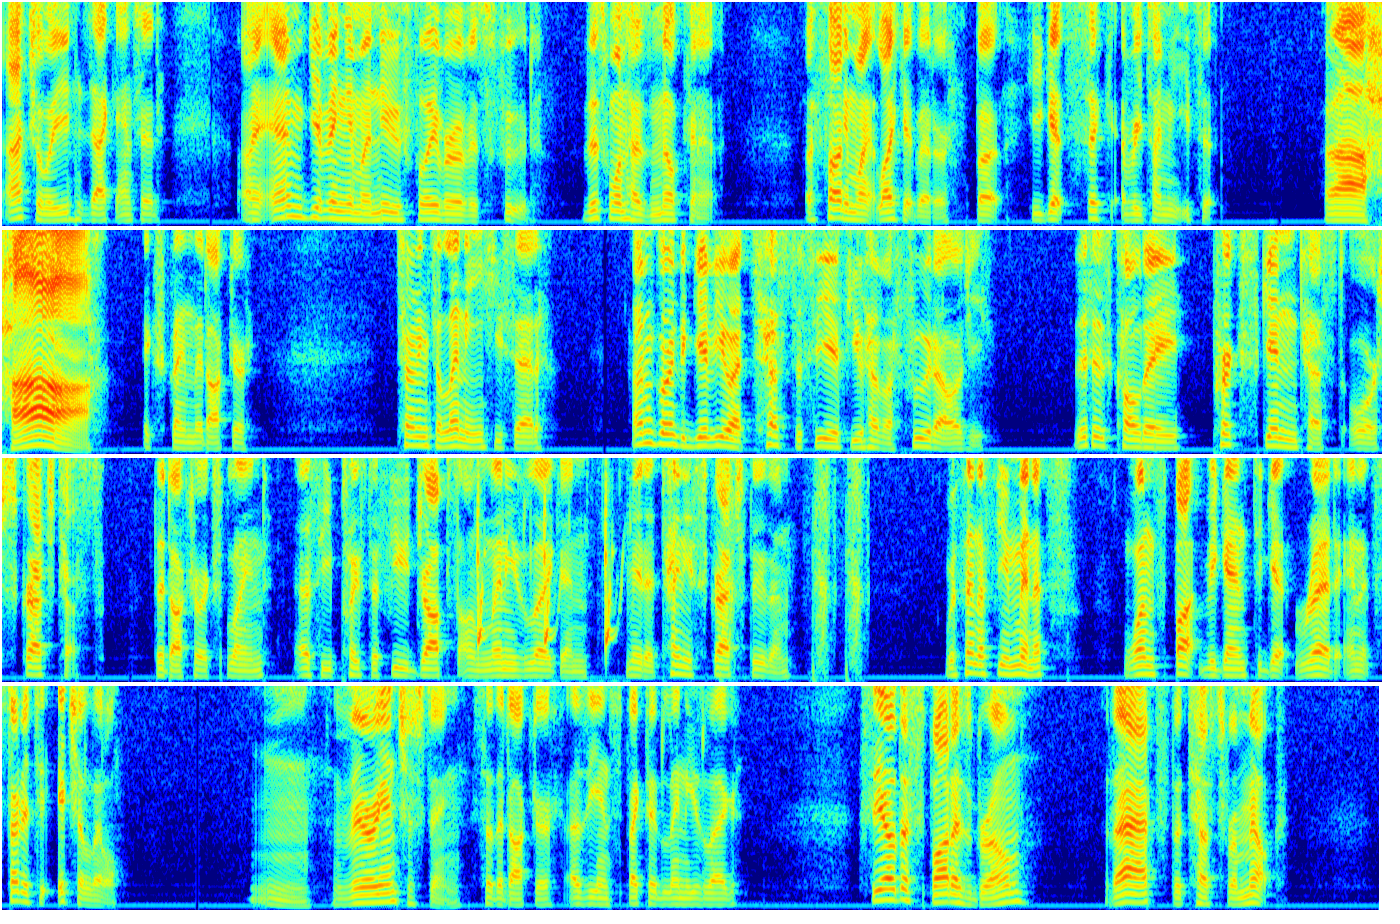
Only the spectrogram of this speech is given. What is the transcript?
Actually, Zack answered, I am giving him a new flavor of his food. This one has milk in it. I thought he might like it better, but he gets sick every time he eats it. Aha! exclaimed the doctor. Turning to Lenny, he said, I'm going to give you a test to see if you have a food allergy. This is called a prick skin test or scratch test, the doctor explained, as he placed a few drops on Lenny's leg and made a tiny scratch through them. Within a few minutes, one spot began to get red and it started to itch a little. Hmm, very interesting, said the doctor as he inspected Lenny's leg. See how this spot has grown? That's the test for milk.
